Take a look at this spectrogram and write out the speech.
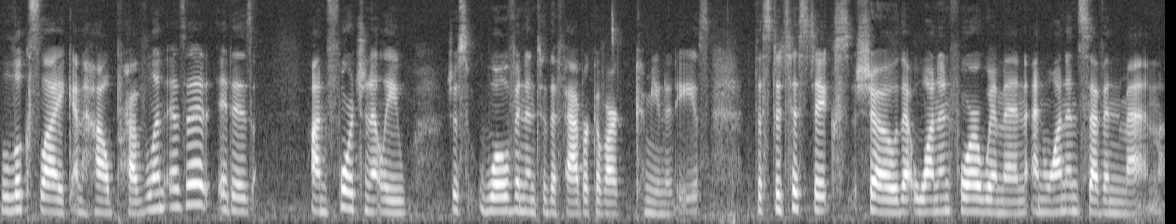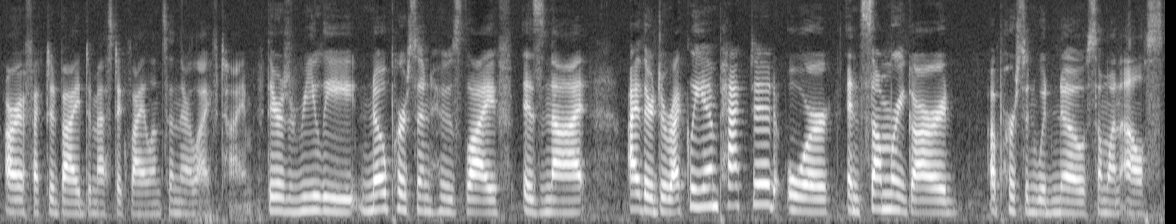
looks like and how prevalent is it, it is unfortunately just woven into the fabric of our communities. The statistics show that one in four women and one in seven men are affected by domestic violence in their lifetime. There's really no person whose life is not either directly impacted or, in some regard, a person would know someone else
